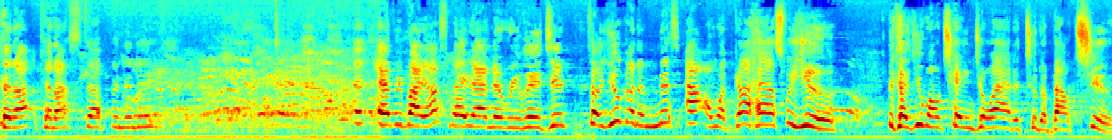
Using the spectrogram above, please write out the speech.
Can I, can I step into this? Everybody else lay down their religion. So you're going to miss out on what God has for you because you won't change your attitude about you.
